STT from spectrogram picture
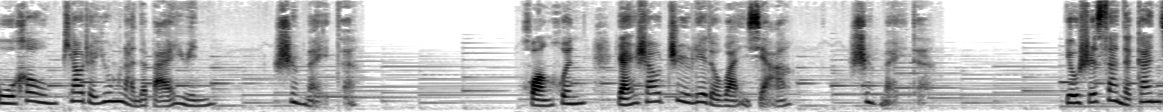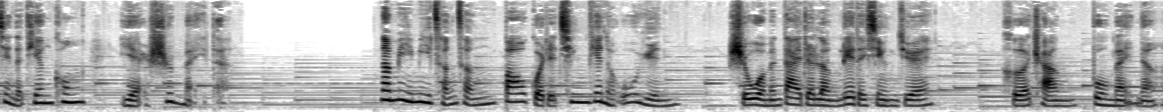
午后飘着慵懒的白云是美的，黄昏燃烧炽烈的晚霞。是美的，有时散得干净的天空也是美的。那密密层层包裹着青天的乌云，使我们带着冷冽的醒觉，何尝不美呢？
